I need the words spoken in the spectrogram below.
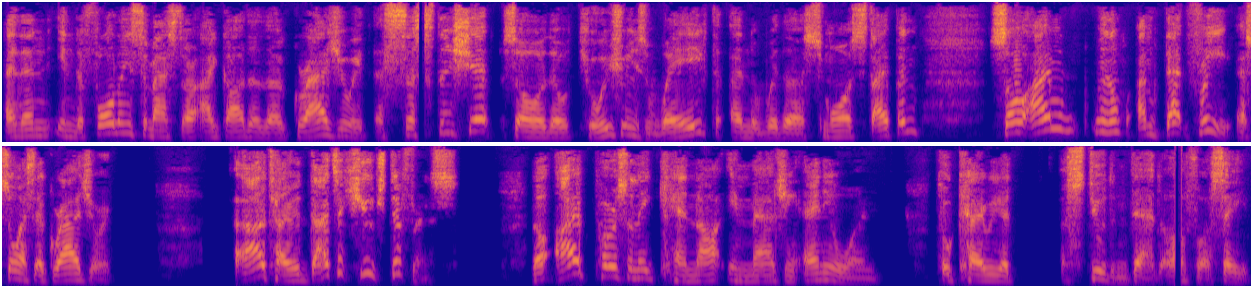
And then in the following semester, I got the graduate assistantship. So the tuition is waived and with a small stipend. So I'm, you know, I'm debt free as soon as I graduate. I'll tell you, that's a huge difference. Now, I personally cannot imagine anyone to carry a, a student debt of, uh, say,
